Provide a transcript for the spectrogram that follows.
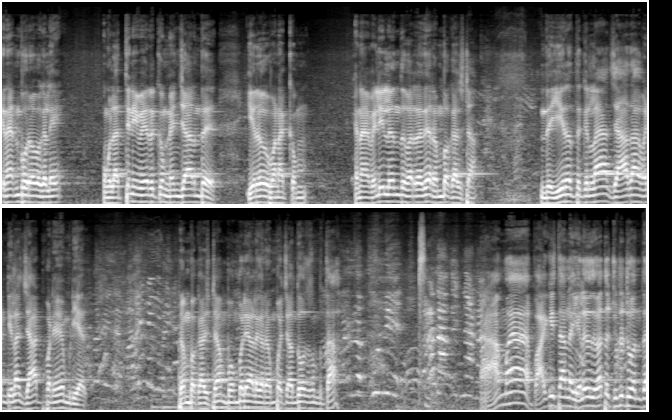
என் அன்பு உறவுகளே உங்கள் அத்தனை பேருக்கும் நெஞ்சார்ந்த இரவு வணக்கம். ஏன்னா வெளியிலேருந்து வர்றதே ரொம்ப கஷ்டம். இந்த ஈரத்துக்கெல்லாம் ஜாதா வண்டிலாம் ஜாட் பண்ணவே முடியாது. ரொம்ப கஷ்டம். பொம்பளை ஆளுங்க ரொம்ப சந்தோஷம் தான் ஆமாம் பாகிஸ்தானில் எழுபது பேர்த்த சுட்டுட்டு வந்த.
